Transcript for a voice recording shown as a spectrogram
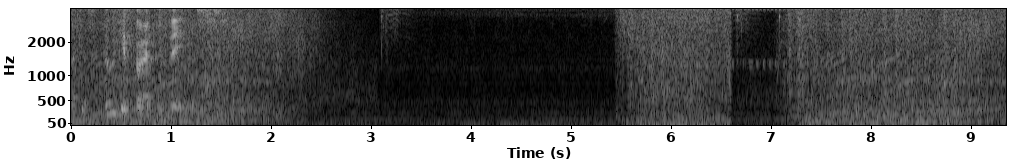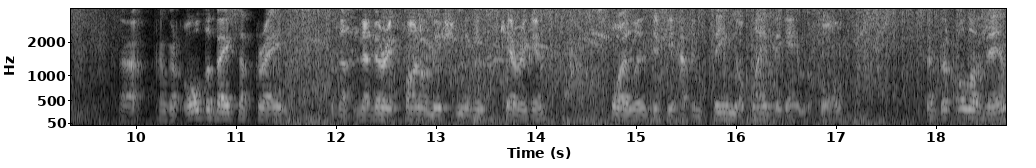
I can still get both of these. Alright, I've got all the base upgrades for the, the very final mission against Kerrigan. Spoilers if you haven't seen or played the game before. So I've got all of them.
